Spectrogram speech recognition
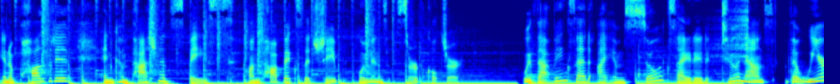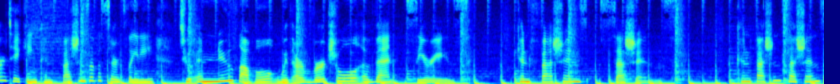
in a positive and compassionate space on topics that shape women's surf culture. With that being said, I am so excited to announce that we are taking Confessions of a Surf Lady to a new level with our virtual event series. Confessions Sessions. Confession sessions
